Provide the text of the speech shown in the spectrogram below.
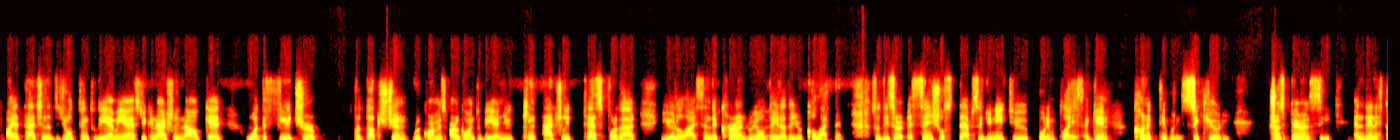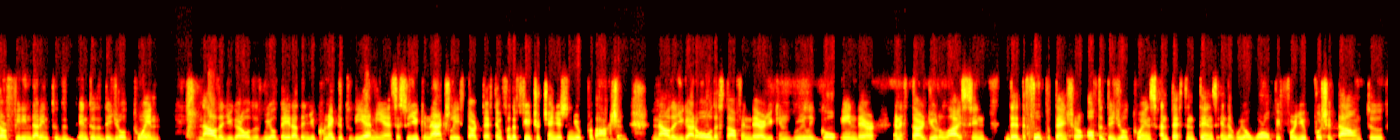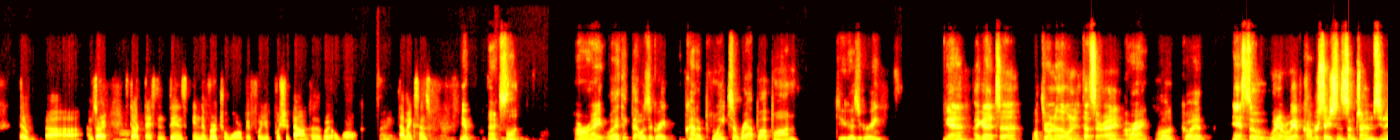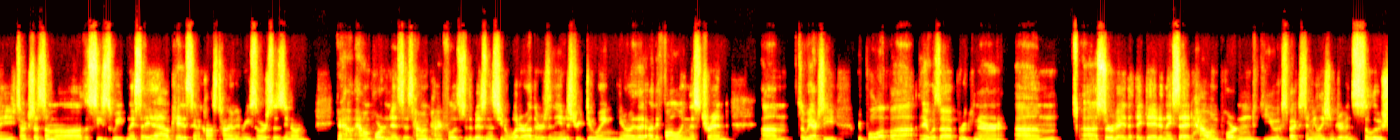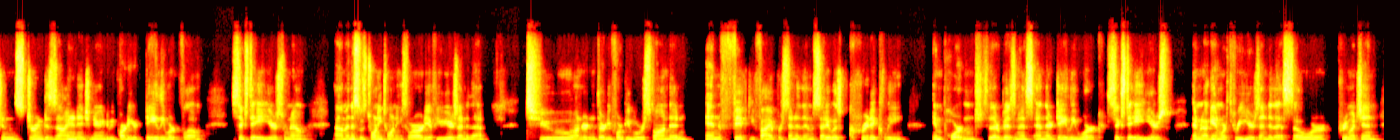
by attaching the digital twin to the MES, you can actually now get what the future production requirements are going to be, and you can actually test for that utilizing the current real data that you're collecting. So these are essential steps that you need to put in place. Again, connectivity, security, transparency, and then start feeding that into the into the digital twin now that you got all the real data, then you connect it to the MES so you can actually start testing for the future changes in your production. Now that you got all the stuff in there, you can really go in there and start utilizing the, the full potential of the digital twins and testing things in the real world before you push it down to the uh, I'm sorry, start testing things in the virtual world before you push it down to the real world. That makes sense? Yep, excellent. All right. Well, I think that was a great kind of point to wrap up on. Do you guys agree? Yeah, I got. Uh, I'll throw another one if that's all right. All right. Well, go ahead. Yeah. So whenever we have conversations, sometimes you know you talk to some of the C-suite and they say, "Yeah, okay, this is going to cost time and resources." You know, you know how, how important is this? How impactful is it to the business? You know, what are others in the industry doing? You know, are they, are they following this trend? Um, so we actually we pull up. Uh, it was a Bruckner um, uh, survey that they did, and they said, How important do you expect simulation driven solutions during design and engineering to be part of your daily workflow six to eight years from now? Um, and this was 2020, so we're already a few years into that. 234 people responded, and 55% of them said it was critically important to their business and their daily work six to eight years. And again, we're three years into this, so we're pretty much in.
